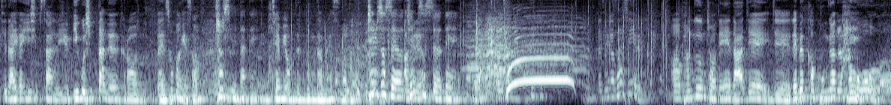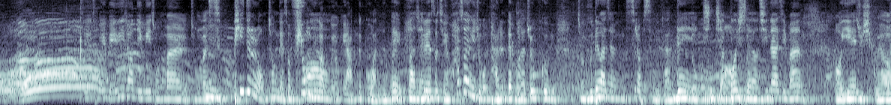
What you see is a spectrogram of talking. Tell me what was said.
제 나이가 20살이고 싶다는 그런 네, 소망에서 좋습니다, 네. 네, 재미없는 농담을 했습니다. 재밌었어요, 아, 재밌었어요, 네. 네, 감사합니다. 아, 제가 사실 어, 방금 전에 낮에 이제 레베카 공연을 네. 하고 매니저님이 정말 정말 음. 스피드를 엄청 내서 휘용 아. 해갖고 여기 안 늦고 왔는데 맞아요. 그래서 제 화장이 조금 다른 데보다 조금 좀 무대 화장스럽습니다. 네, 너무, 진짜 어, 멋있어요. 진하지만 어, 이해해 주시고요.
